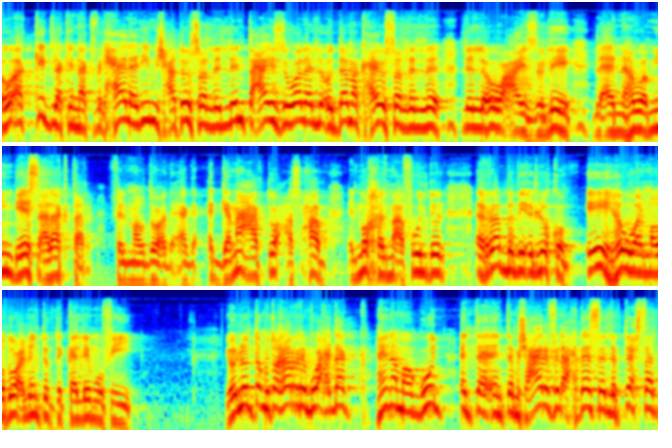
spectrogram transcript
أؤكد لك إنك في الحالة دي مش هتوصل للي أنت عايزه ولا اللي قدامك هيوصل للي, للي هو عايزه، ليه؟ لأن هو مين بيسأل أكتر في الموضوع ده؟ الجماعة بتوع أصحاب المخ المقفول دول، الرب بيقول لكم إيه هو الموضوع اللي أنتوا بتتكلموا فيه؟ يقول له أنت متغرب وحدك هنا موجود، أنت أنت مش عارف الأحداث اللي بتحصل،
